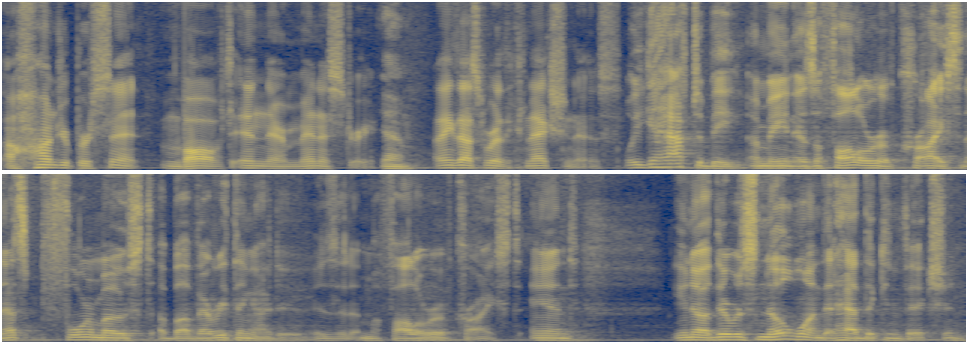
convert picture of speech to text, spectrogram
are hundred percent involved in their ministry. Yeah. I think that's where the connection is. Well, you have to be. I mean, as a follower of Christ, and that's foremost above everything I do, is that I'm a follower of Christ. And, you know, there was no one that had the conviction,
